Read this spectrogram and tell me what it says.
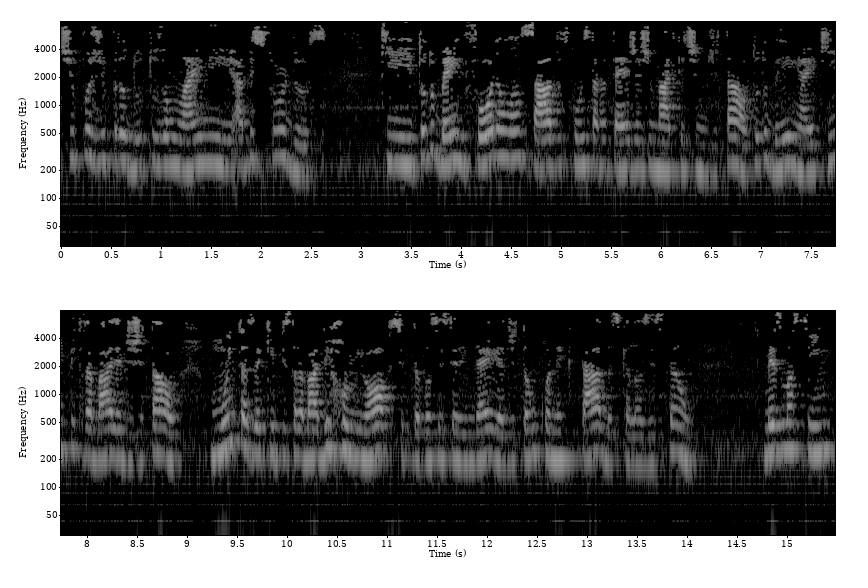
tipos de produtos online absurdos que tudo bem, foram lançados com estratégias de marketing digital, tudo bem, a equipe trabalha digital, muitas equipes trabalham em home office, para vocês terem ideia de tão conectadas que elas estão. Mesmo assim,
